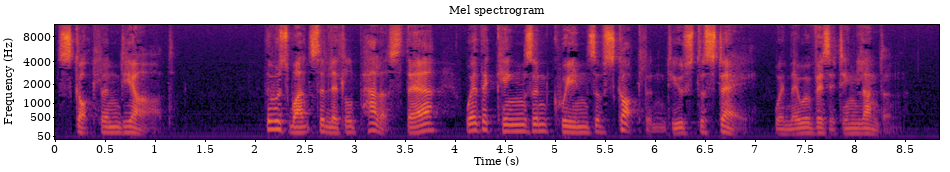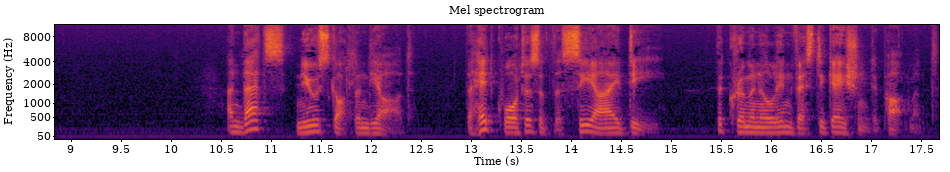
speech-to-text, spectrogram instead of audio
Scotland Yard. There was once a little palace there where the kings and queens of Scotland used to stay when they were visiting London. And that's New Scotland Yard, the headquarters of the CID, the Criminal Investigation Department.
